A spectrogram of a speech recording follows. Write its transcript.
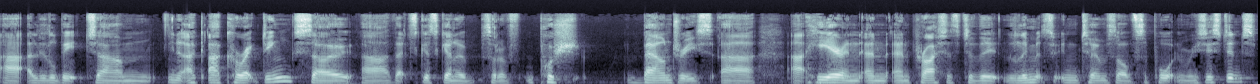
a little bit, um, you know, are, are correcting, so uh, that's just going to sort of push boundaries uh, uh, here and, and, and prices to the, the, limits in terms of support and resistance,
